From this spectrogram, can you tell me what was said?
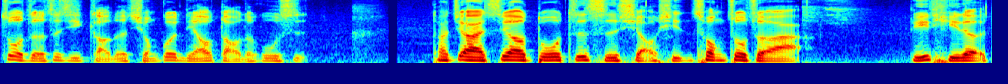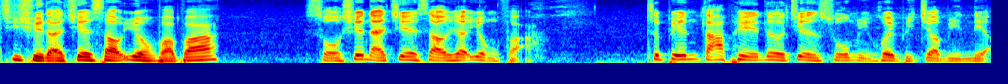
作者自己搞得穷困潦倒的故事。大家还是要多支持小型创作者啊！离题了，继续来介绍用法吧。首先来介绍一下用法，这边搭配热键说明会比较明了。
